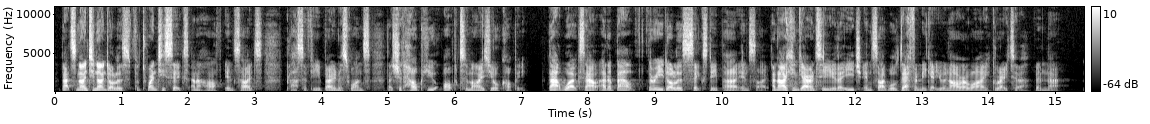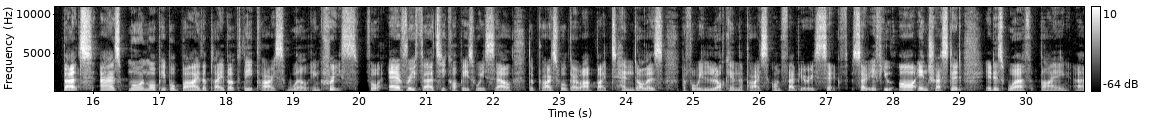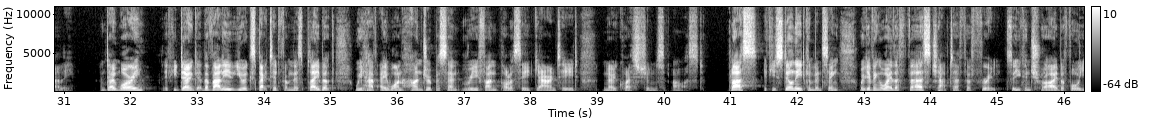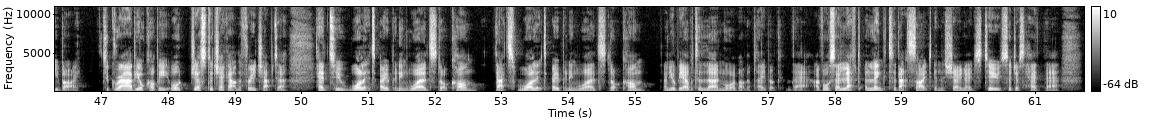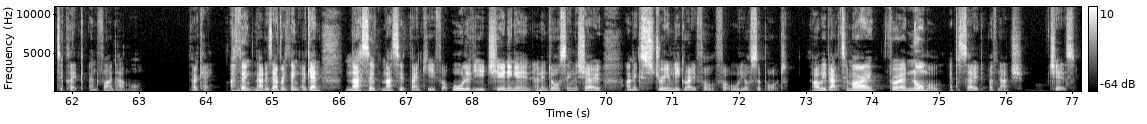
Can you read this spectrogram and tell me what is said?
That's $99 for 26 and a half insights, plus a few bonus ones that should help you optimize your copy. That works out at about $3.60 per insight. And I can guarantee you that each insight will definitely get you an ROI greater than that. But as more and more people buy the playbook, the price will increase. For every 30 copies we sell, the price will go up by $10 before we lock in the price on February 6th. So if you are interested, it is worth buying early. And don't worry, if you don't get the value you expected from this playbook, we have a 100% refund policy guaranteed, no questions asked. Plus, if you still need convincing, we're giving away the first chapter for free, so you can try before you buy. To grab your copy or just to check out the free chapter, head to walletopeningwords.com. That's walletopeningwords.com, and you'll be able to learn more about the playbook there. I've also left a link to that site in the show notes too, so just head there to click and find out more. Okay, I think that is everything. Again, massive, massive thank you for all of you tuning in and endorsing the show. I'm extremely grateful for all your support. I'll be back tomorrow for a normal episode of Nudge. Cheers.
